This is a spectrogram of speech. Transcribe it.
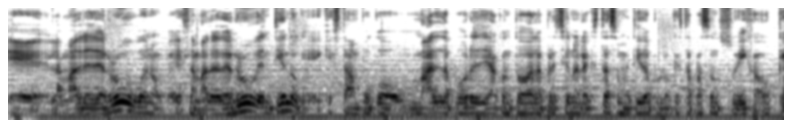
eh, la madre de Rue, bueno, es la madre de Rue, entiendo que, que, está un poco mal la pobre ya con toda la presión a la que está sometida por lo que está pasando su hija, ok,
